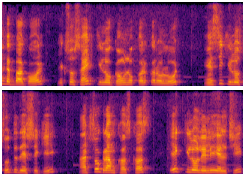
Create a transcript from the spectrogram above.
ડબ્બા ગોળ એકસો સાહીઠ કિલો ઘઉંનો કરકરો લોટ, એંસી કિલો શુદ્ધ દેશી ઘી, આઠસો ગ્રામ ખસખસ, એક કિલો લીલી એલચી,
